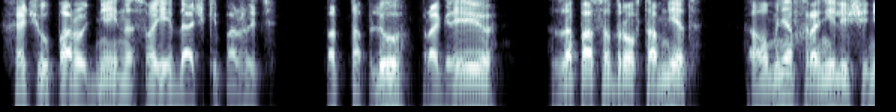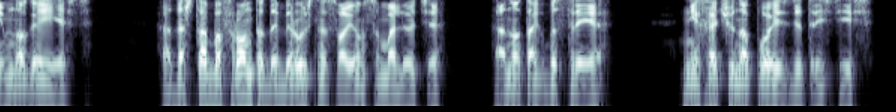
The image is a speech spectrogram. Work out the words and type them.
Хочу пару дней на своей дачке пожить. Подтоплю, прогрею. Запаса дров там нет, а у меня в хранилище немного есть. А до штаба фронта доберусь на своем самолете. Оно так быстрее. Не хочу на поезде трястись.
